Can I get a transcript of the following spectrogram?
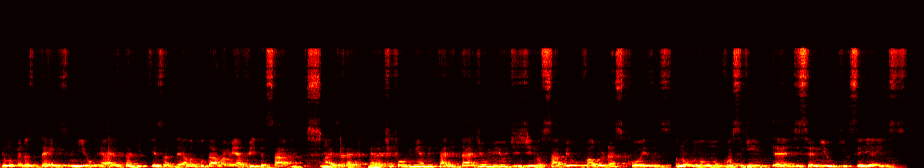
pelo menos 10 mil reais da riqueza dela, mudava a minha vida, sabe? Sim. Mas era, era tipo minha mentalidade humilde de não saber o valor das coisas. Eu não, não, não consegui é, discernir o que, que seria isso,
